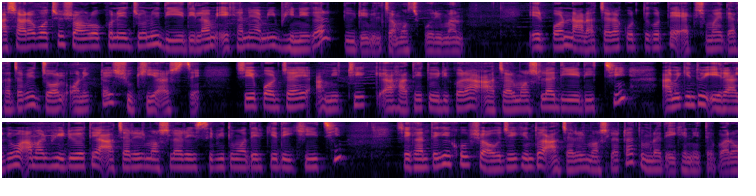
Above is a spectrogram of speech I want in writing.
আর সারা বছর সংরক্ষণের জন্য দিয়ে দিলাম। এখানে আমি ভিনেগার দুই টেবিল চামচ পরিমাণ। এরপর নাড়াচাড়া করতে করতে একসময় দেখা যাবে জল অনেকটাই শুকিয়ে আসছে। সে পর্যায়ে আমি ঠিক হাতে তৈরি করা আচার মশলা দিয়ে দিচ্ছি। আমি কিন্তু এর আগেও আমার ভিডিওতে আচারের মশলা রেসিপি তোমাদেরকে দেখিয়েছি। সেখান থেকে খুব সহজেই কিন্তু আচারের মশলাটা তোমরা দেখে নিতে পারো।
